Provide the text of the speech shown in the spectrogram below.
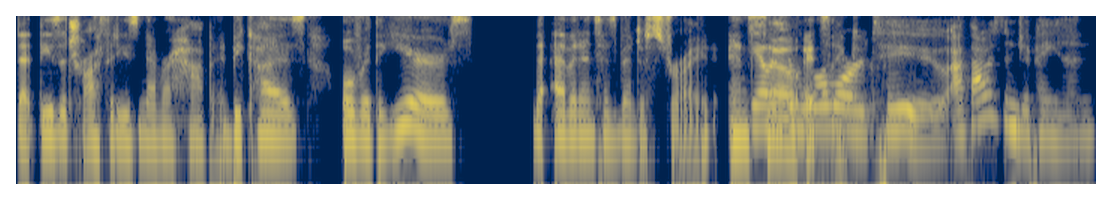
that these atrocities never happened because over the years the evidence has been destroyed, and Yeah, so it was in it's World like War II. I thought it was in Japan.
